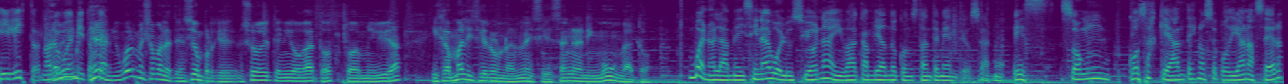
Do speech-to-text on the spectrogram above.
y listo, no A lo mí- puedes ni tocar. Igual me llama la atención porque yo he tenido gatos toda mi vida y jamás le hicieron un análisis de sangre a ningún gato. Bueno, la medicina evoluciona y va cambiando constantemente. O sea, no- es, son cosas que antes no se podían hacer,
